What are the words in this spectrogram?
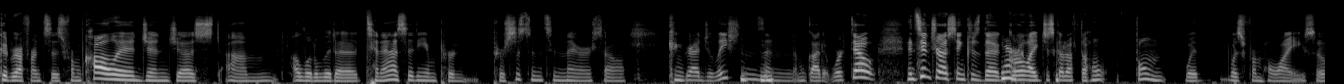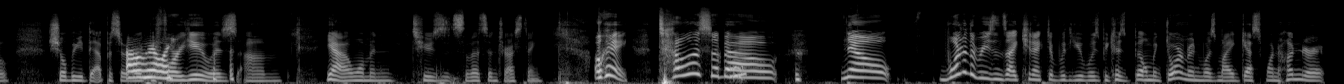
good references from college, and just um, a little bit of tenacity and per- persistence in there. So, congratulations mm-hmm. and i'm glad it worked out it's interesting because the yeah. girl i just got off the home, phone with was from hawaii so she'll be the episode oh, right really? before you is um yeah a woman chooses so that's interesting okay tell us about now one of the reasons i connected with you was because bill mcdorman was my guest 100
